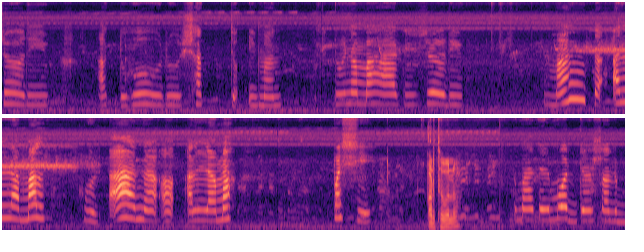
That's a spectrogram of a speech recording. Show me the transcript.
শরীফ আত্মহুরু সত্য ইমান দুই নম্বর হাদিস শরীফ মান তাআল্লামাল কুরআন আল্লামা পাশে। অর্থ বলো। তোমাদের মধ্যে সর্ব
